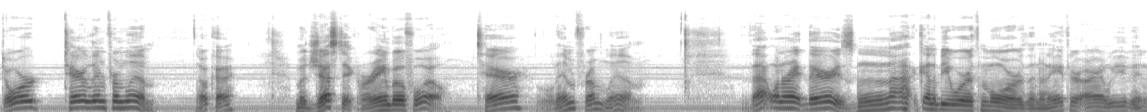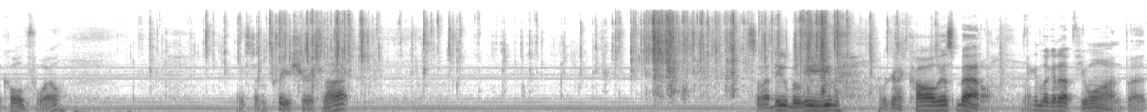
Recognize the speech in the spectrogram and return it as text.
Door tear limb from limb. Okay. Majestic rainbow foil. Tear limb from limb. That one right there is not going to be worth more than an Aether Ironweave in cold foil. At least I'm pretty sure it's not. So I do believe we're going to call this battle. I can look it up if you want, but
